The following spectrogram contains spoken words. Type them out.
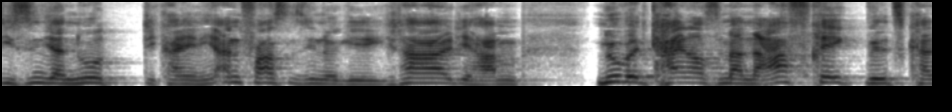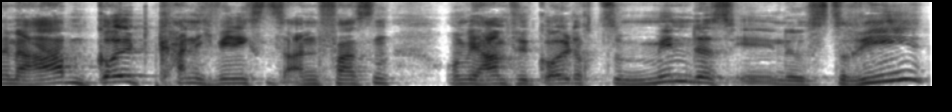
die sind ja nur, die kann ich nicht anfassen, sind nur digital, die haben, nur wenn keiner es mehr nachfragt, will es keiner mehr haben. Gold kann ich wenigstens anfassen. Und wir haben für Gold doch zumindest in Industrie,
